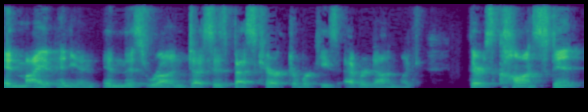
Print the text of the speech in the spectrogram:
in my opinion, in this run, does his best character work he's ever done. Like, there's constant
